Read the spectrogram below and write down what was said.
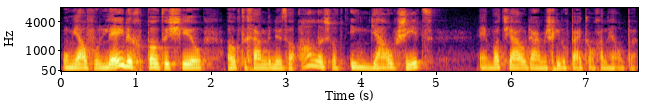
Om jouw volledig potentieel ook te gaan benutten. Alles wat in jou zit en wat jou daar misschien nog bij kan gaan helpen.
